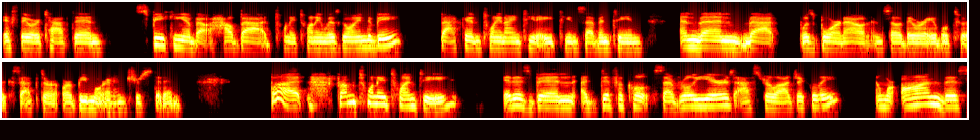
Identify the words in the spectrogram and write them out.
if they were tapped in, speaking about how bad 2020 was going to be back in 2019, 18, 17. And then that was borne out. And so they were able to accept or, or be more mm-hmm. interested in. But from 2020, it has been a difficult several years astrologically and we're on this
